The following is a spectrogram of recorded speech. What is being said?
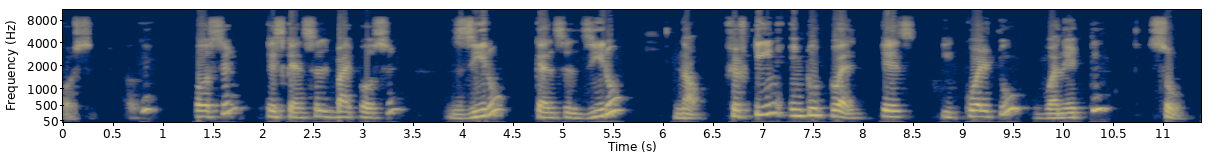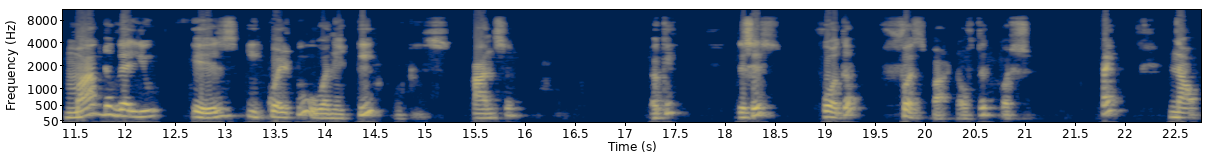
percent okay. Percent is cancelled by percent 0 cancel 0 now 15 into 12 is equal to 180 so marked value is equal to 180 rupees. Answer. Okay. This is for the first part of the question. Right? Now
